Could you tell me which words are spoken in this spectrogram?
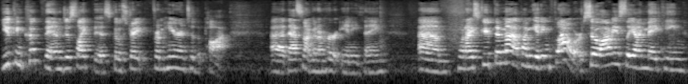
you can cook them just like this, go straight from here into the pot. Uh, that's not going to hurt anything. Um, when I scoop them up, I'm getting flour. So obviously I'm making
